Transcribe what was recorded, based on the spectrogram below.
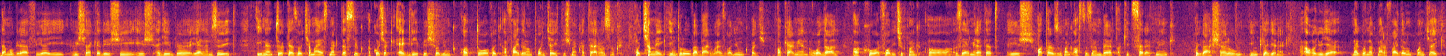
demográfiai, viselkedési és egyéb jellemzőit. Innentől kezdve, hogyha már ezt megtesszük, akkor csak egy lépés vagyunk attól, hogy a fájdalom pontjait is meghatározzuk. Hogyha még induló webáruház vagyunk, vagy akármilyen oldal, akkor fordítsuk meg az elméletet, és határozzuk meg azt az embert, akit szeretnénk hogy vásárlóink legyenek. Ahogy ugye megvannak már a fájdalompontjaik,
